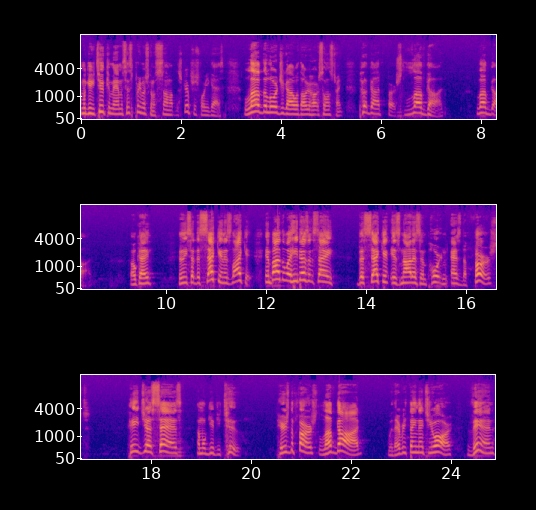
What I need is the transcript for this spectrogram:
I'm going to give you two commandments. Is pretty much going to sum up the scriptures for you guys. Love the Lord your God with all your heart, soul, and strength. Put God first. Love God. Love God. Okay? And he said the second is like it. And by the way, he doesn't say the second is not as important as the first. He just says, I'm going to give you two. Here's the first love God with everything that you are. Then,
